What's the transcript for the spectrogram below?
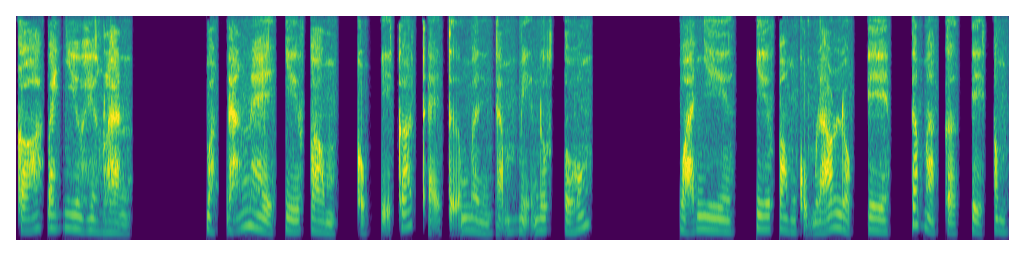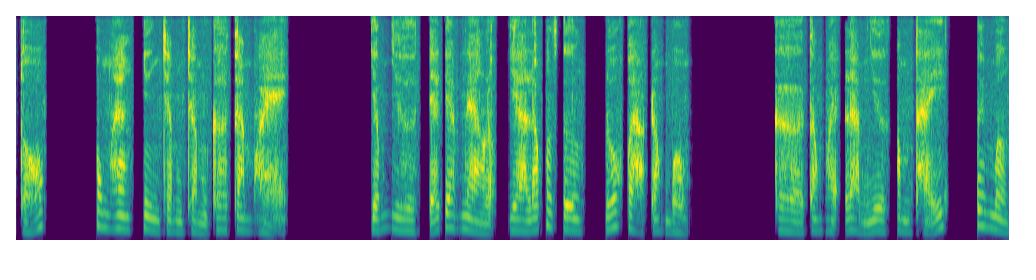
có bấy nhiêu hiền lành. Mặt đắng này Di Phong cũng chỉ có thể tự mình ngậm miệng nuốt xuống. Quả nhiên, Di Phong cũng láo lục kia các mặt cực kỳ không tốt, hung hăng nhìn chầm chầm cơ tam huệ. Giống như sẽ đem nàng lột da lóc xương nuốt vào trong bụng. Cơ tam huệ làm như không thấy, vui mừng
